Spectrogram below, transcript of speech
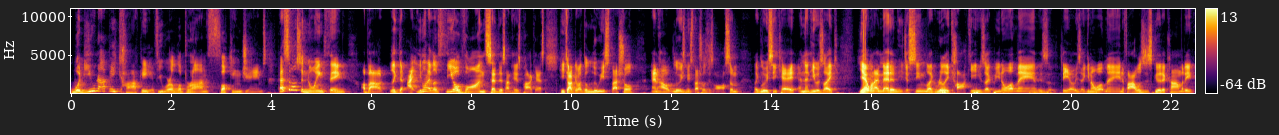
would you not be cocky if you were a LeBron fucking James? That's the most annoying thing about like the I, you know what I love. Theo Von said this on his podcast. He talked about the Louis special and how Louis' new special is just awesome, like Louis C.K. And then he was like, yeah, when I met him, he just seemed like really cocky. He's like, but you know what, man? Is Theo? He's like, you know what, man? If I was this good at comedy,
